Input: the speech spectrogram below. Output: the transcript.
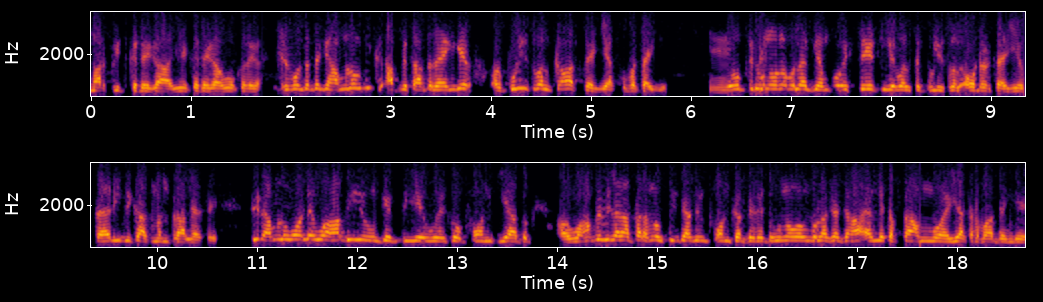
मारपीट करेगा, ये करेगा, वो करेगा फिर बोलते थे कि हम लोग भी आपके साथ रहेंगे और पुलिस बल कहाँ से चाहिए आपको बताइए। तो फिर उन्होंने बोला कि हमको स्टेट लेवल से पुलिस बल ऑर्डर चाहिए, शहरी विकास मंत्रालय से। फिर हम लोगों ने वहाँ भी उनके पीए हुए को फ़ोन किया तो और वहाँ पे भी लगातार हम लोग तीन चार दिन फ़ोन करते रहे तो उन्होंने बोला कि हाँ अगले सप्ताह हम मुहैया करवा देंगे।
